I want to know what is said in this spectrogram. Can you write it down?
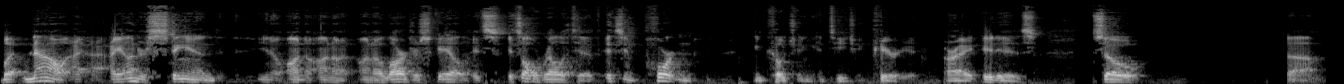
but now I, I understand. You know, on a, on a on a larger scale, it's it's all relative. It's important in coaching and teaching. Period. All right, it is. So, um,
